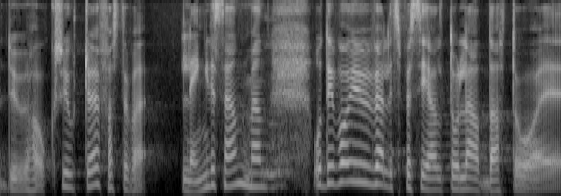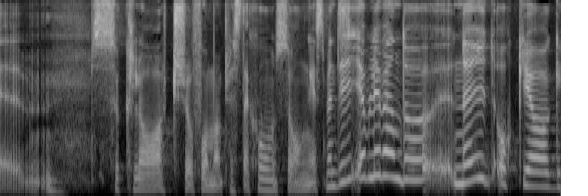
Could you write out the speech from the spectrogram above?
Du har också gjort det, fast det var längre sen. Men, och det var ju väldigt speciellt och laddat och eh, såklart så får man prestationsångest. Men det, jag blev ändå nöjd och jag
